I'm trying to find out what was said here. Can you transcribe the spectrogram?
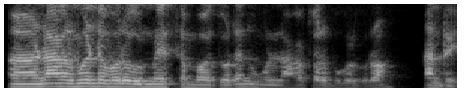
நாங்கள் மீண்டும் ஒரு உண்மை சம்பவத்துடன் உங்கள் நாங்கள் தொடர்பு கொள்கிறோம். நன்றி.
